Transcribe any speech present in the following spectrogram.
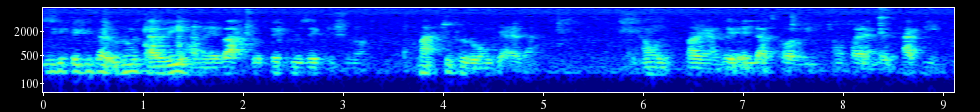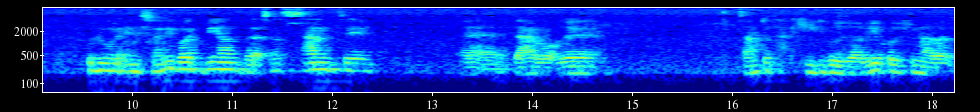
چیزی که فکر می‌کرد علوم طبیعی همه وقت و فکر و ذکرشون رو محطوط رو اون کردن. همون فرگندهای علت کاری همون فرگندهای طبیعی. علوم انسانی باید بیان و اصلا سمت در واقع سمت تأکید گذاری خودشون عوض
